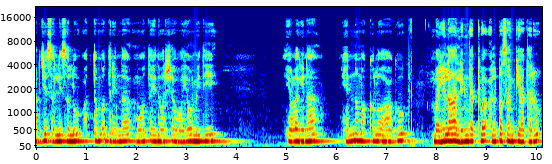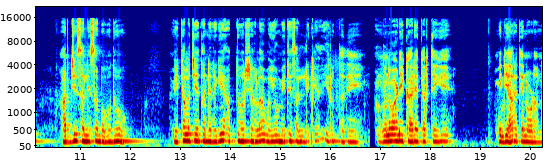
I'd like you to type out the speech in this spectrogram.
ಅರ್ಜಿ ಸಲ್ಲಿಸಲು ಹತ್ತೊಂಬತ್ತರಿಂದ ಮೂವತ್ತೈದು ವರ್ಷ ವಯೋಮಿತಿಯೊಳಗಿನ ಹೆಣ್ಣು ಮಕ್ಕಳು ಹಾಗೂ ಮಹಿಳಾ ಲಿಂಗತ್ವ ಅಲ್ಪಸಂಖ್ಯಾತರು ಅರ್ಜಿ ಸಲ್ಲಿಸಬಹುದು. ವಿಕಲಚೇತನರಿಗೆ ಹತ್ತು ವರ್ಷಗಳ ವಯೋಮಿತಿ ಸಲ್ಲಿಕೆ ಇರುತ್ತದೆ. ಅಂಗನವಾಡಿ ಕಾರ್ಯಕರ್ತೆಗೆ ವಿದ್ಯಾರ್ಹತೆ ನೋಡೋಣ.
